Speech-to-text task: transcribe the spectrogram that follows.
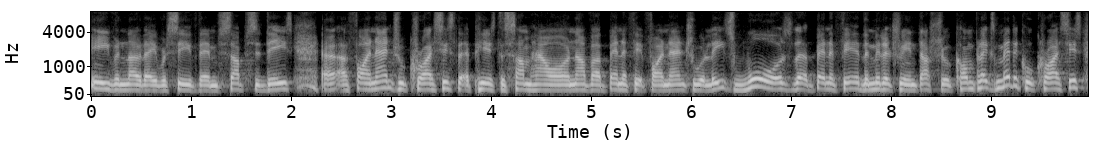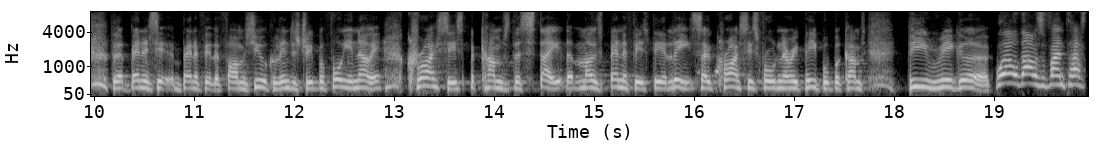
even though they receive them subsidies, uh, a financial crisis that appears to somehow or another benefit financial elites, wars that benefit the military industrial complex, medical crisis that benefit, benefit the pharmaceutical industry. Before you know it, crisis becomes the state that most benefits the elite. So crisis for ordinary people becomes de rigueur. Well, that was a fantastic.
